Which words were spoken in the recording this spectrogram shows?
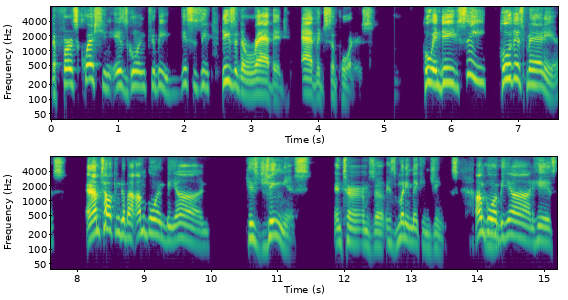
the first question is going to be this is the these are the rabid, avid supporters who indeed see who this man is. And I'm talking about, I'm going beyond his genius in terms of his money making genius. I'm going mm-hmm. beyond his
